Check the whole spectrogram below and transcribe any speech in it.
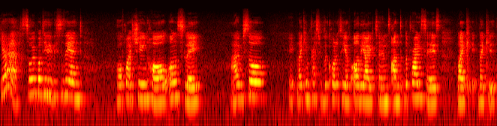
yeah so everybody this is the end of my Shein haul. Honestly I'm so like impressed with the quality of all the items and the prices like like it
